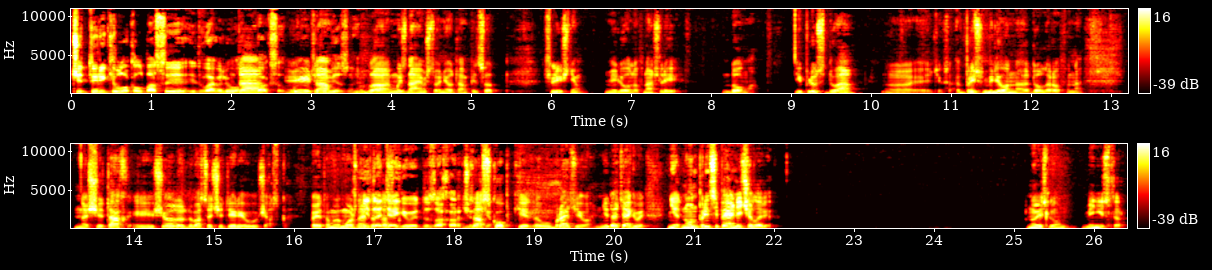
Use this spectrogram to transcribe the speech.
4 кило колбасы и 2 миллиона да, баксов. и Будьте там, любезны. ну да, мы знаем, что у него там 500 с лишним миллионов нашли дома. И плюс 2 этих, плюс миллион долларов на, на счетах и еще 24 участка. Поэтому можно Не это дотягивает до Захарченко. за скобки это убрать его, не дотягивает. Нет, но он принципиальный человек. Но если он министр,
